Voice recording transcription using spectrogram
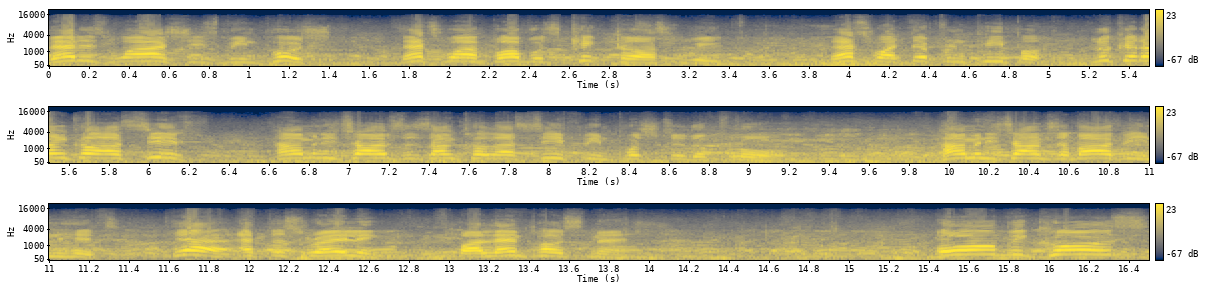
That is why she's been pushed. That's why Bob was kicked last week. That's why different people. Look at Uncle Asif. How many times has Uncle Asif been pushed to the floor? How many times have I been hit? Here at this railing by lamppost man. All because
